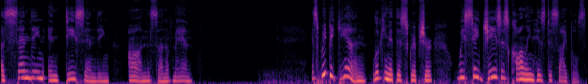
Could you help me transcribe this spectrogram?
ascending and descending on the Son of Man. As we begin looking at this scripture, we see Jesus calling his disciples,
